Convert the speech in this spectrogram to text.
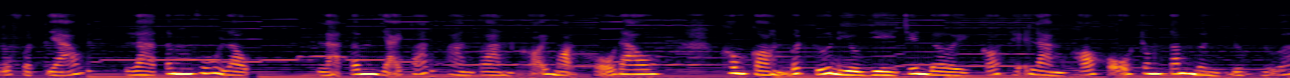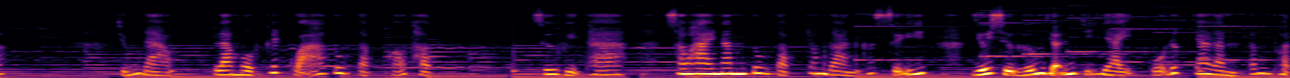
của phật giáo là tâm vô lậu, là tâm giải thoát hoàn toàn khỏi mọi khổ đau không còn bất cứ điều gì trên đời có thể làm khó khổ trong tâm mình được nữa. Chứng đạo là một kết quả tu tập có thật. Sư vị tha, sau hai năm tu tập trong đoàn cất sĩ, dưới sự hướng dẫn chỉ dạy của đức cha lành tâm phật,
